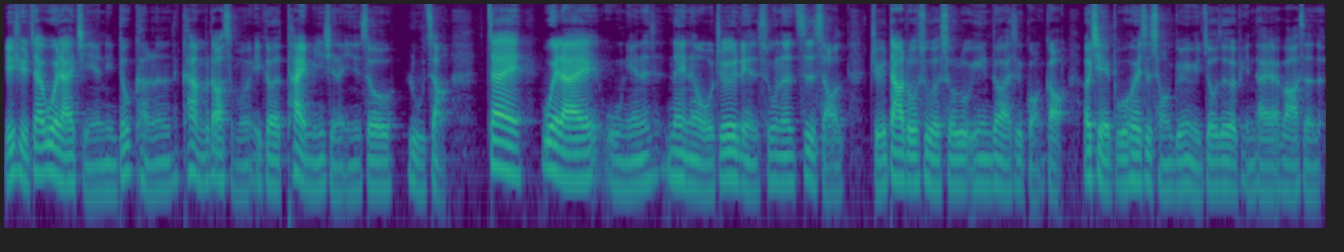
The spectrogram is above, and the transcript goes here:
也许在未来几年你都可能看不到什么一个太明显的营收入账。在未来五年内呢，我觉得脸书呢，至少绝大多数的收入应该都还是广告，而且不会是从元宇宙这个平台来发生的。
